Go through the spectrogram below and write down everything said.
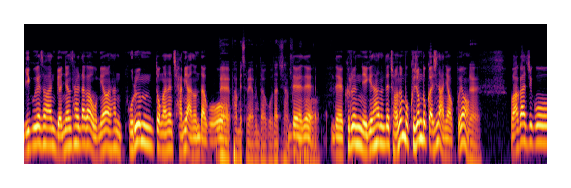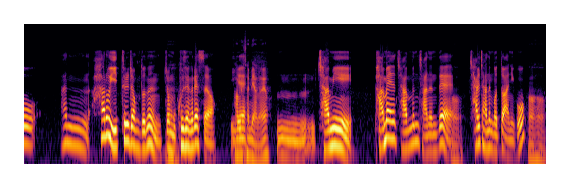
미국에서 한 몇 년 살다가 오면 한 보름 동안은 잠이 안 온다고. 네, 밤에 잠이 안 온다고 낮에 잠 네, 네. 네, 그런 얘기는 하는데 저는 뭐 그 정도까지는 아니었고요. 네. 와가지고 한 하루 이틀 정도는 좀 네. 고생을 했어요. 밤에 이게 잠이 안 와요? 음, 잠이 밤에 잠은 자는데 어, 잘 자는 것도 아니고 어허.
